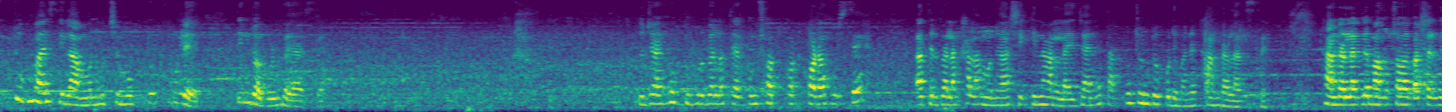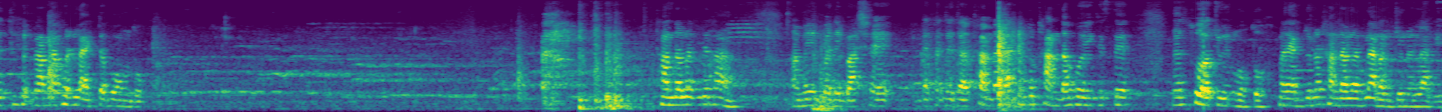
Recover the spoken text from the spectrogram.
একটু ঘুমাইছিলাম, মনে হচ্ছে মুখ টুক ফুলে তিন ডবল হয়ে আছে। তো যাই হোক, দুপুরবেলাতে একদম শর্টকট করা হয়েছে। রাতের বেলা খালা মনে আসে কি না আল্লাহ জানে, তার প্রচণ্ড পরিমাণে ঠান্ডা লাগছে। ঠান্ডা লাগলে মানুষ আমার বাসার মধ্যে রান্নাঘরের লাইটটা বন্ধ। ঠান্ডা লাগলে না, আমি মানে বাসায় দেখা যায় যা ঠান্ডা, এখন তো ঠান্ডা হয়ে গেছে সোয়াচুইর মতো। মানে একজনের ঠান্ডা লাগলে আর একজনের লাগে,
